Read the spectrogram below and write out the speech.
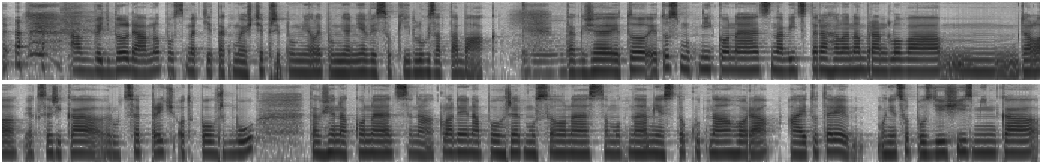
A byť byl dávno po smrti, tak mu ještě připomněli poměrně vysoký dluh za tabák. Mm. Takže je to, je to smutný konec. Navíc teda Helena Brandlová mm, dala, jak se říká, ruce pryč od pohřbu, takže nakonec náklady na pohřeb muselo nést samotné město Kutná hora. A je to tedy o něco pozdější zmínka,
